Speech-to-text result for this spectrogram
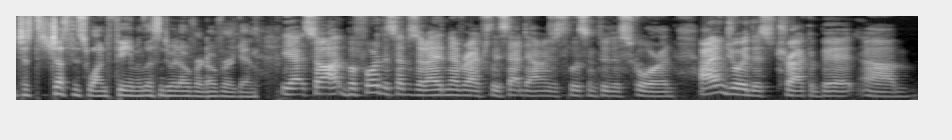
just just this one theme and listen to it over and over again. Yeah, so I, before this episode, I had never actually sat down and just listened through the score, and I enjoyed this track a bit. Um,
